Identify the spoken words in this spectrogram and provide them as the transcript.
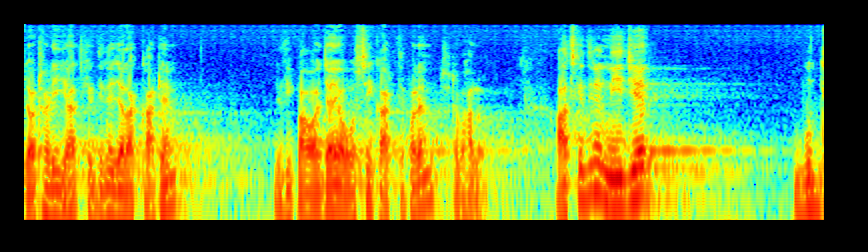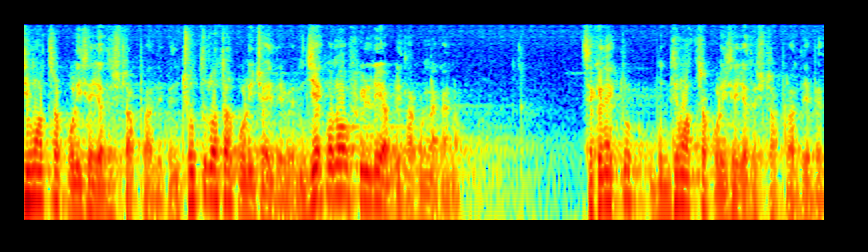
লটারি আজকের দিনে যারা কাটেন, যদি পাওয়া যায় অবশ্যই কাটতে পারেন, সেটা ভালো। আজকের দিনে নিজের বুদ্ধিমত্তার পরিচয় যথেষ্ট আপনারা দেবেন, চতুরতার পরিচয় দেবেন, যে কোনো ফিল্ডে আপনি থাকুন না কেন। সেখানে একটু বুদ্ধিমত্তার পরিচয় যথেষ্ট আপনারা দেবেন,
